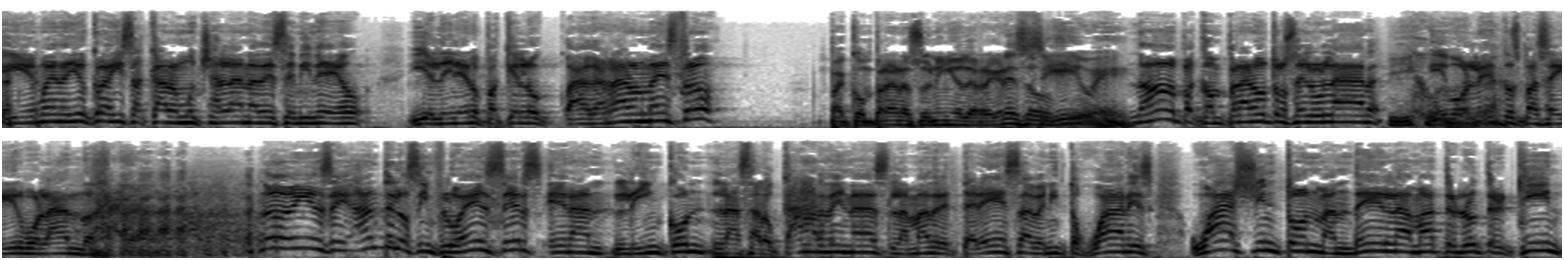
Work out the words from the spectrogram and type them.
Y bueno, yo creo ahí sacaron mucha lana de ese video. ¿Y el dinero para qué lo agarraron, maestro? Para comprar a su niño de regreso. Sí, güey. No, para comprar otro celular Hijo y boletos para seguir volando. no, fíjense, antes los influencers eran Lincoln, Lázaro Cárdenas, la Madre Teresa, Benito Juárez, Washington, Mandela, Martin Luther King.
